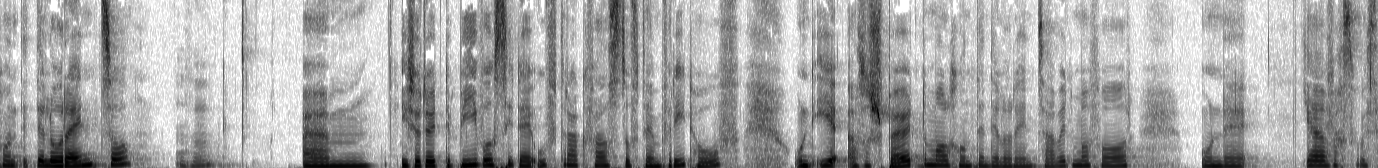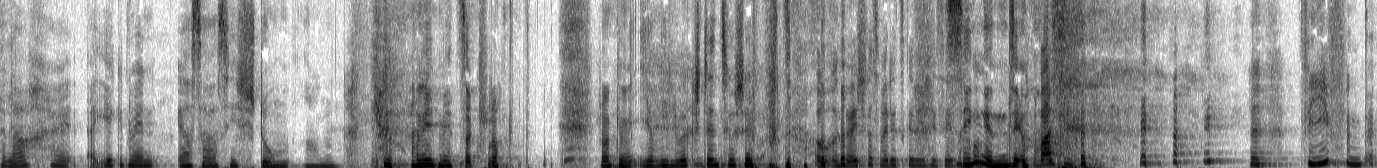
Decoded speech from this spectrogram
kommt der Lorenzo, ähm, ist ja dort dabei, wo sie den Auftrag fasst auf dem Friedhof. Und ich, also später mal kommt dann der Lorenzo auch wieder mal vor. Und äh, ja, einfach so ein bisschen lachen. Irgendwann, er sah sie stumm an. Genau, habe ich mich so gefragt. Frage mich, ja, wie schaust du denn zu Schöpfer Oh, und weißt du, was mir jetzt gerade in kommt? Singend. Was? Pfeifend.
